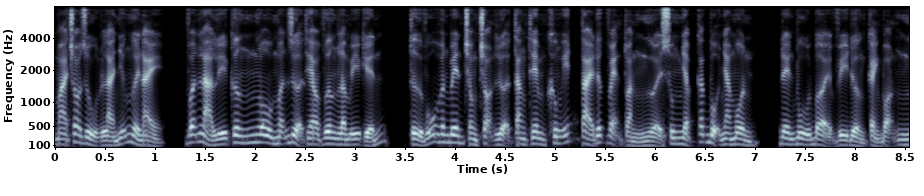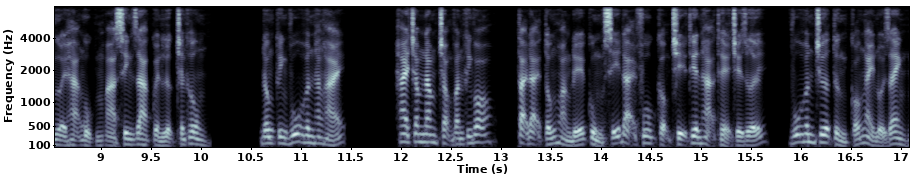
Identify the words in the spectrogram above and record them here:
mà cho dù là những người này, vẫn là lý cương ngô mẫn dựa theo vương lâm ý kiến, từ vũ vân bên trong chọn lựa tăng thêm không ít tài đức vẹn toàn người xung nhập các bộ nha môn, đền bù bởi vì đường cảnh bọn người hạ ngục mà sinh ra quyền lực chân không. Đông kinh vũ vân hăng hái hai trăm năm trọng văn kinh võ, tại đại tống hoàng đế cùng sĩ đại phu cộng trị thiên hạ thể chế giới, vũ vân chưa từng có ngày nổi danh.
